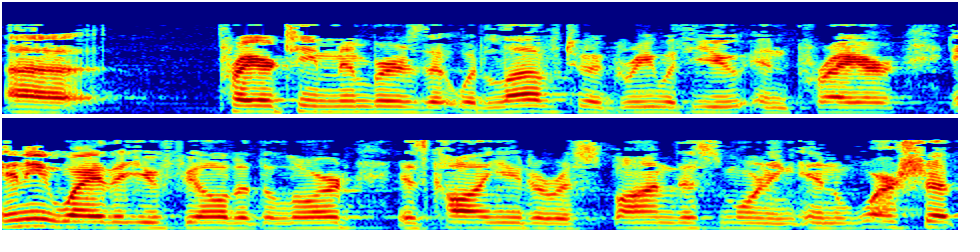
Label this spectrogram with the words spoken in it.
uh, prayer team members that would love to agree with you in prayer. Any way that you feel that the Lord is calling you to respond this morning in worship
